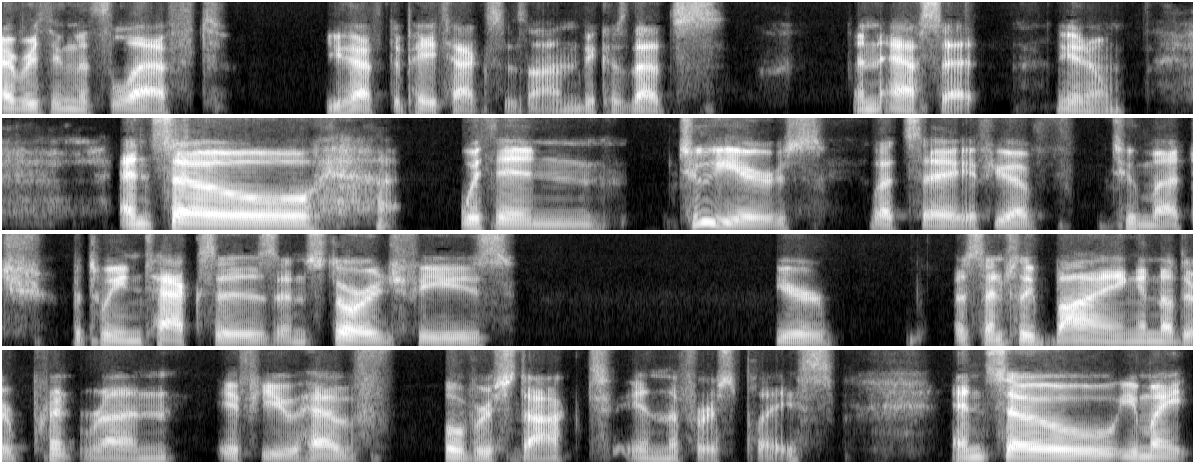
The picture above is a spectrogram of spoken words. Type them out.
everything that's left, you have to pay taxes on because that's an asset, you know. And so within two years, let's say if you have too much between taxes and storage fees, you're essentially buying another print run if you have overstocked in the first place. And so you might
